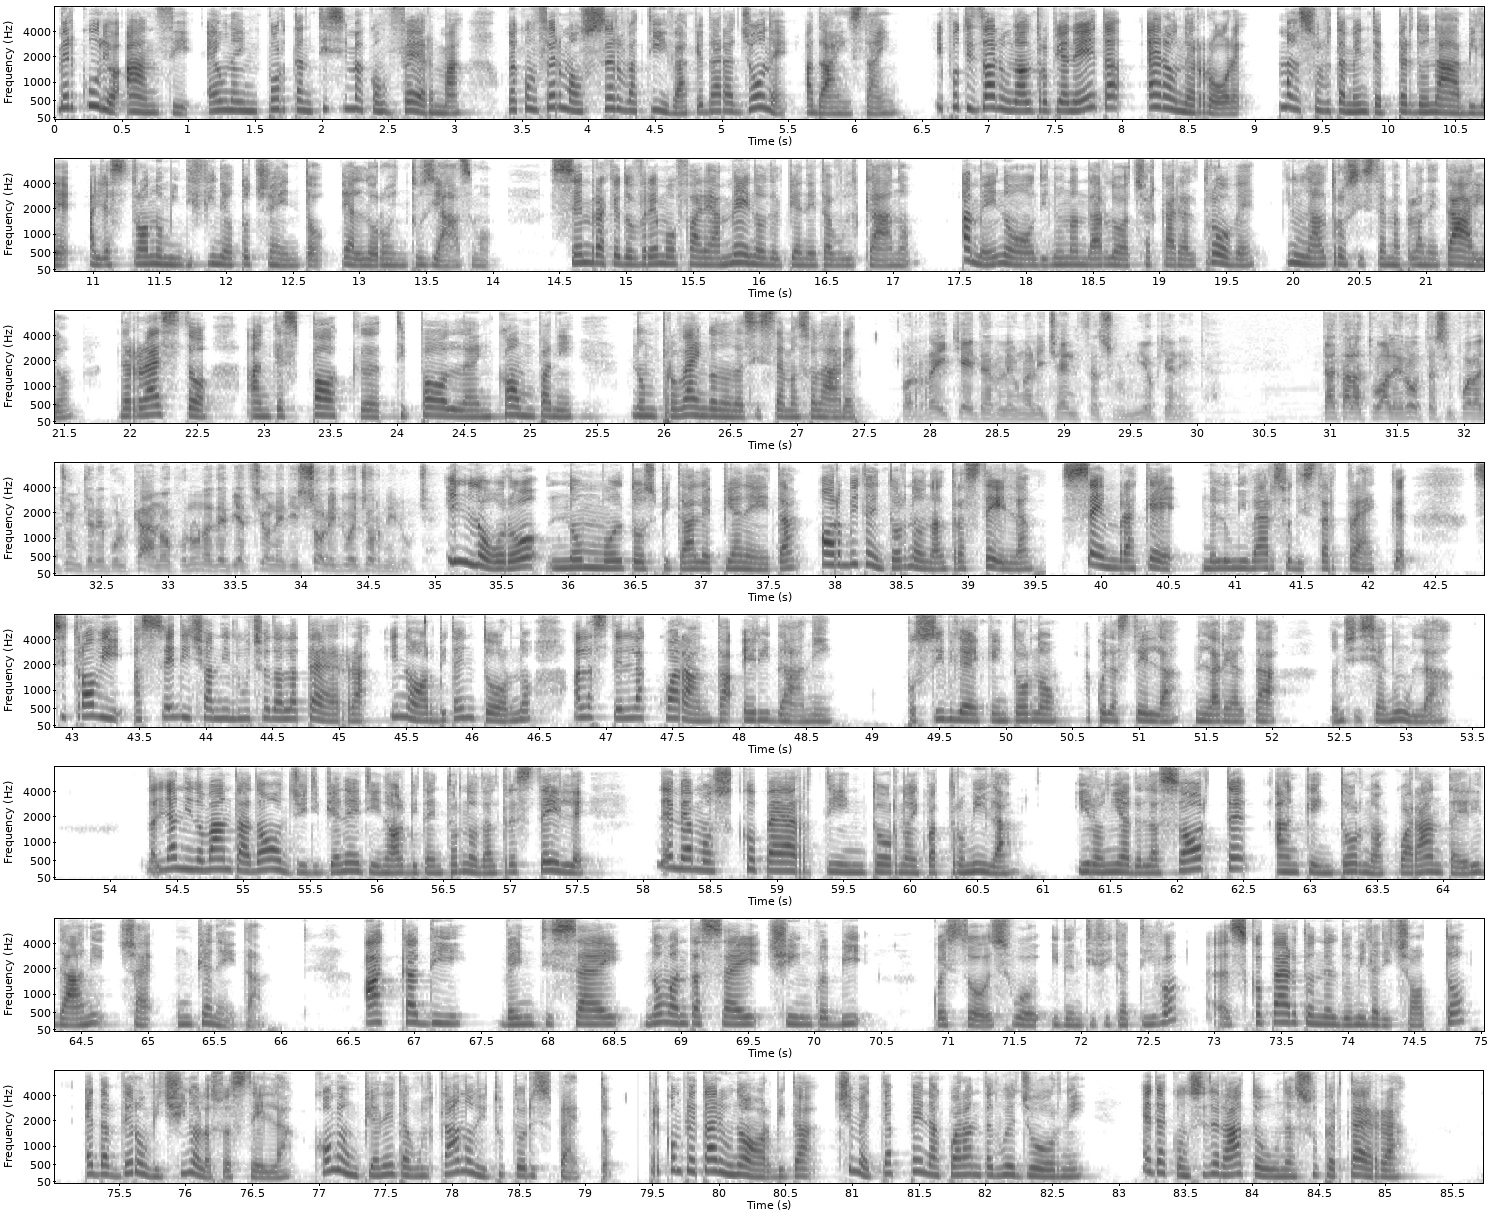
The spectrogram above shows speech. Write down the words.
Mercurio, anzi, è una importantissima conferma, una conferma osservativa che dà ragione ad Einstein. Ipotizzare un altro pianeta era un errore, ma assolutamente perdonabile agli astronomi di fine Ottocento e al loro entusiasmo. Sembra che dovremo fare a meno del pianeta Vulcano, a meno di non andarlo a cercare altrove, in un altro sistema planetario. Del resto, anche Spock, T'Pol e company non provengono dal sistema solare. Vorrei chiederle una licenza sul mio pianeta. Data l'attuale rotta si può raggiungere Vulcano con una deviazione di soli due giorni luce. Il loro, non molto ospitale pianeta, orbita intorno a un'altra stella. Sembra che, nell'universo di Star Trek, si trovi a 16 anni luce dalla Terra, in orbita intorno alla stella 40 Eridani. Possibile che intorno a quella stella, nella realtà, non ci sia nulla. Dagli anni 90 ad oggi di pianeti in orbita intorno ad altre stelle ne abbiamo scoperti intorno ai 4000. Ironia della sorte, anche intorno a 40 eridani c'è un pianeta. HD 2696 5b, questo è il suo identificativo, eh, scoperto nel 2018, è davvero vicino alla sua stella, come un pianeta vulcano di tutto rispetto. Per completare un'orbita ci mette appena 42 giorni ed è considerato una superterra.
